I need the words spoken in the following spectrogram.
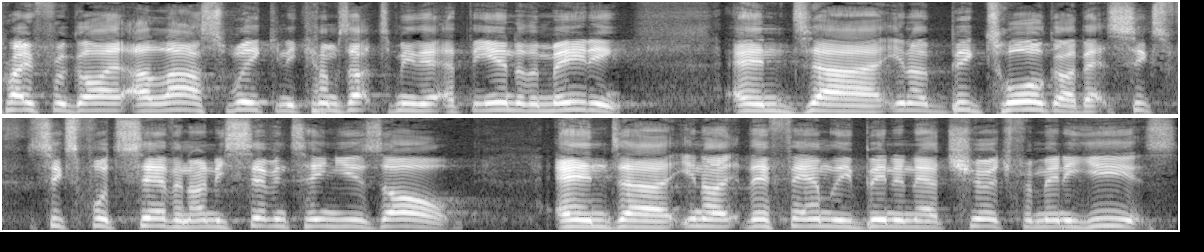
pray for a guy uh, last week and he comes up to me at the end of the meeting and uh, you know, big tall guy, about six six foot seven, only 17 years old, and uh, you know, their family have been in our church for many years.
